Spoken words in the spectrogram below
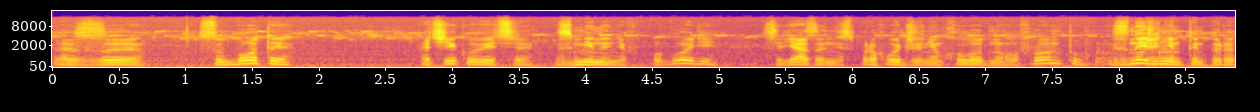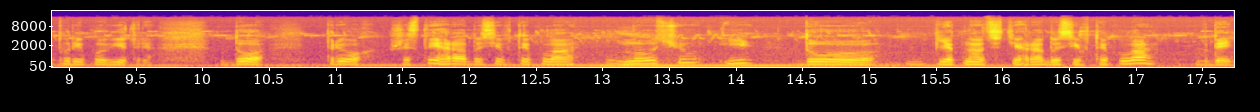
З суботи очікується змінення в погоді, зв'язані з проходженням холодного фронту, зниженням температури повітря до 3-6 градусів тепла ночі і до 15 градусів тепла в день.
